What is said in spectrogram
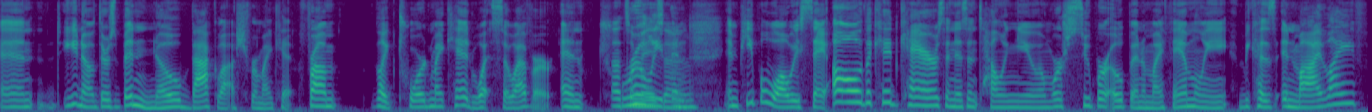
And, you know, there's been no backlash for my kid from like toward my kid whatsoever. And That's truly, amazing. and, and people will always say, oh, the kid cares and isn't telling you. And we're super open in my family because in my life,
